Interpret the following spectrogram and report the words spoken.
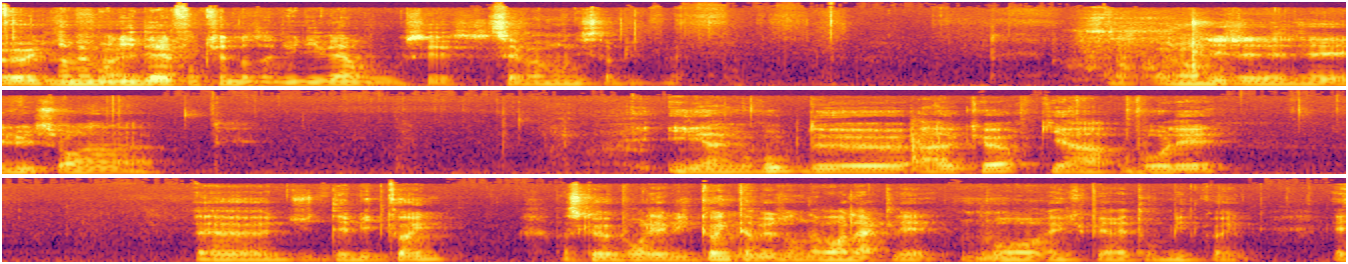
Eux, Non mais mon idée elle fonctionne dans un univers où c'est... C'est vraiment dystopique. ouais. Aujourd'hui, j'ai j'ai lu sur un. Il y a un groupe de hackers qui a volé euh, du- des bitcoins. Parce que pour les bitcoins, tu as besoin d'avoir la clé Mhm. pour récupérer ton bitcoin. Et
